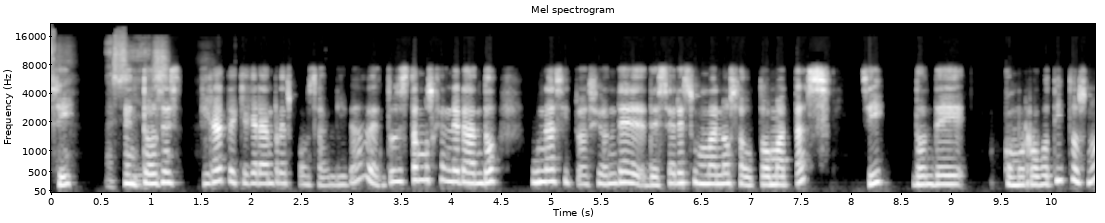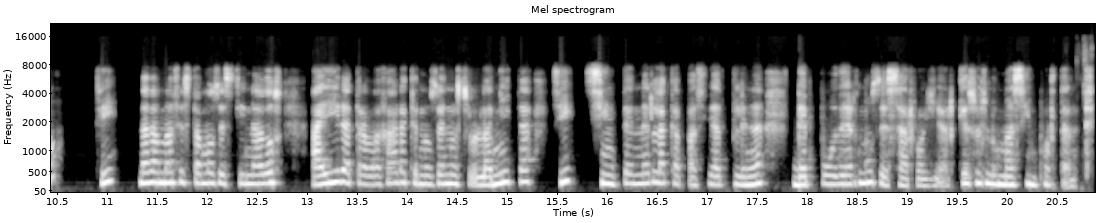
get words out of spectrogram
¿Sí? Entonces, Fíjate qué gran responsabilidad. Entonces estamos generando una situación de, seres humanos autómatas, ¿sí? Donde como robotitos, ¿no? ¿Sí? Nada más estamos destinados a ir a trabajar, a que nos den nuestro lanita, ¿sí? Sin tener la capacidad plena de podernos desarrollar, que eso es lo más importante.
